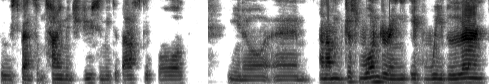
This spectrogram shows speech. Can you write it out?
who spent some time introducing me to basketball, you know, um, and I'm just wondering if we've learned,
